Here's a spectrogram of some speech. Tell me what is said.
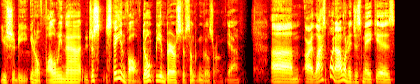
you should be you know following that. Just stay involved. Don't be embarrassed if something goes wrong. yeah. Um, all right. Last point I want to just make is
